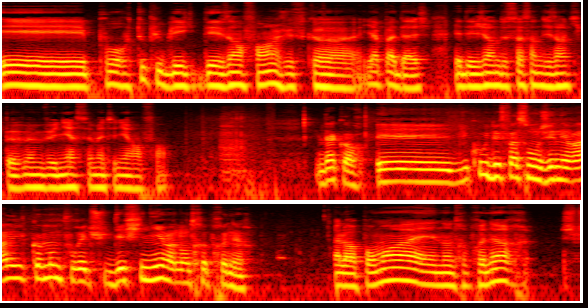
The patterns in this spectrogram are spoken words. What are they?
Et pour tout public, des enfants jusqu'à... Il n'y a pas d'âge. Il y a des gens de 70 ans qui peuvent même venir se maintenir enfant. D'accord. Et du coup, de façon générale, comment pourrais-tu définir un entrepreneur? Alors pour moi, un entrepreneur, je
